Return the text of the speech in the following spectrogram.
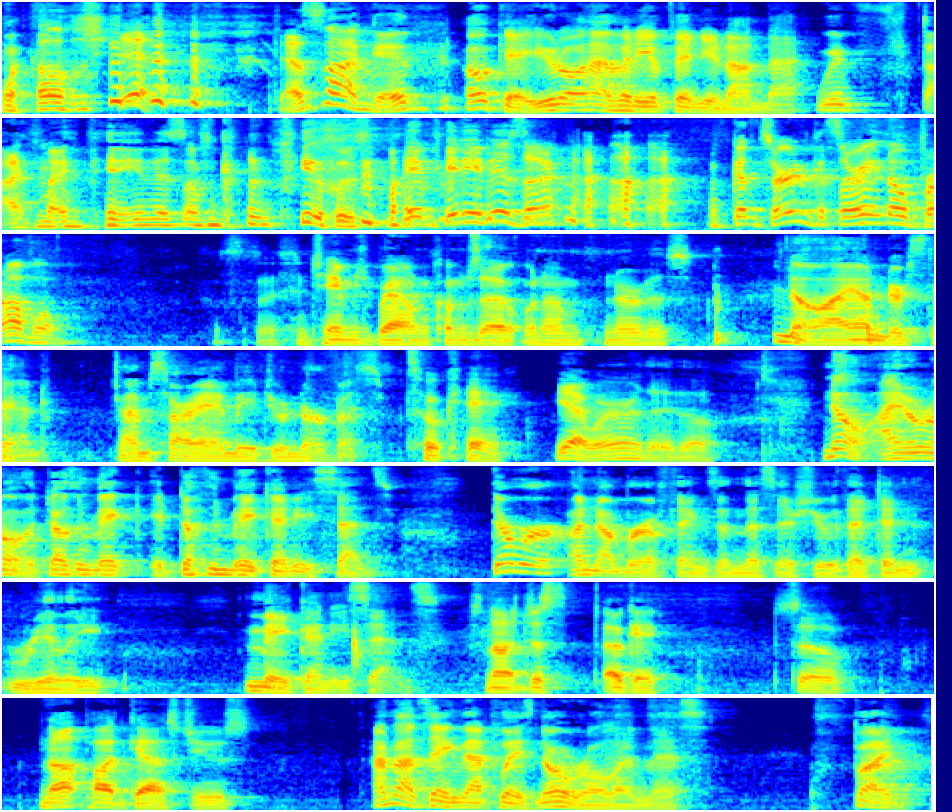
Well, shit. That's not good. Okay, you don't have any opinion on that. We've. I, my opinion is I'm confused. My opinion is uh, I'm concerned because there ain't no problem. James Brown comes out when I'm nervous. No, I understand. I'm sorry I made you nervous. It's okay. Yeah, where are they though? No, I don't know. It doesn't make it doesn't make any sense. There were a number of things in this issue that didn't really make any sense. It's not just okay. So, not podcast juice. I'm not saying that plays no role in this, but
